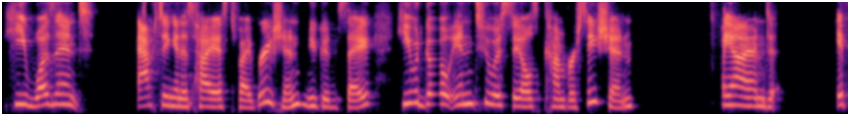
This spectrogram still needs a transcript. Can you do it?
he wasn't acting in his highest vibration you could say he would go into a sales conversation and if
